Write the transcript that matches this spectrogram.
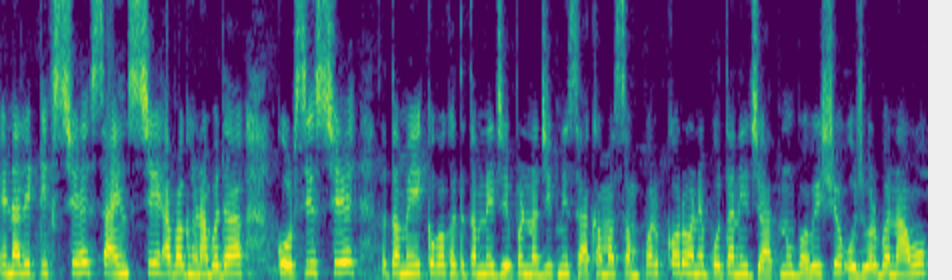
એનાલિટિક્સ છે સાયન્સ છે, આવા ઘણા બધા કોર્સીસ છે. તો તમે એક વખત તમને જે પણ નજીકની શાખામાં સંપર્ક કરો અને પોતાની જાતનું ભવિષ્ય ઉજ્જવળ બનાવો.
